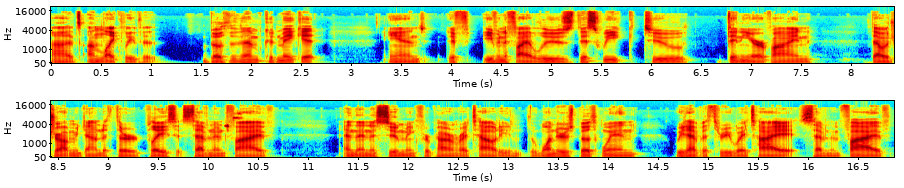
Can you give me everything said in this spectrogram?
uh, it's unlikely that both of them could make it. And if even if I lose this week to Denny Irvine, that would drop me down to third place at seven and five. And then assuming for Power and Vitality the Wonders both win, we'd have a three way tie at seven and five.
